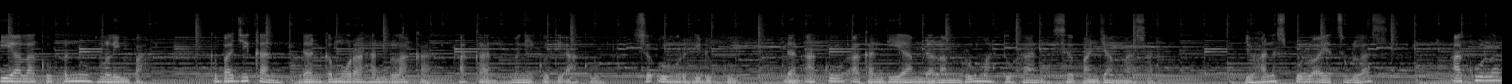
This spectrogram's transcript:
pialaku penuh melimpah. Kebajikan dan kemurahan belaka akan mengikuti aku seumur hidupku, dan aku akan diam dalam rumah Tuhan sepanjang masa. Yohanes 10 ayat 11 Akulah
